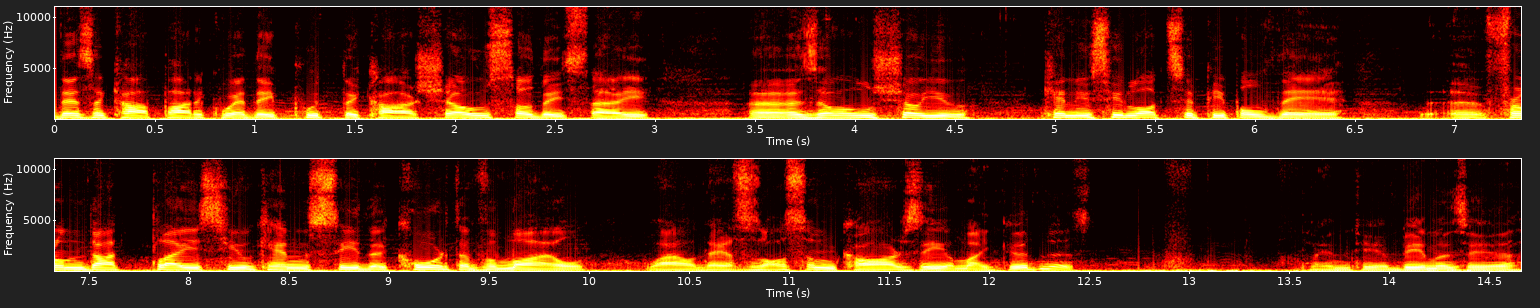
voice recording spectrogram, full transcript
There's a car park where they put the car shows, so they say, uh, so I'll show you, can you see lots of people there? Uh, from that place you can see the quarter of a mile. Wow, there's awesome cars here, my goodness. Plenty of Beamers here.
